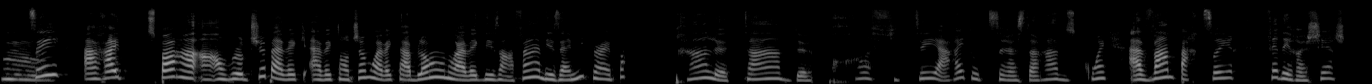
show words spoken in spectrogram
Tu sais, hmm. arrête. Tu pars en, en, road trip avec, avec ton chum ou avec ta blonde ou avec des enfants, des amis, peu importe prends le temps de profiter. Arrête au petit restaurant du coin. Avant de partir, fais des recherches.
